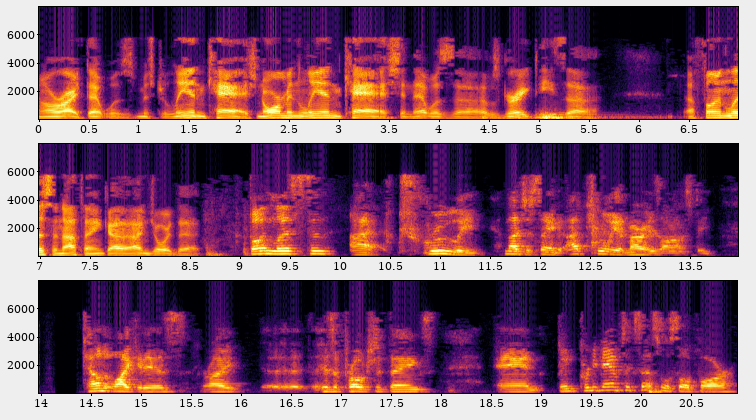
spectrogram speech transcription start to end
All right, that was Mr. Lynn Cash, Norman Lynn Cash, and that was uh, that was great. He's uh, a fun listen, I think. I, I enjoyed that. Fun listen. I truly, I'm not just saying it, I truly admire his honesty. Telling it like it is, right? Uh, his approach to things and been pretty damn successful so far.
